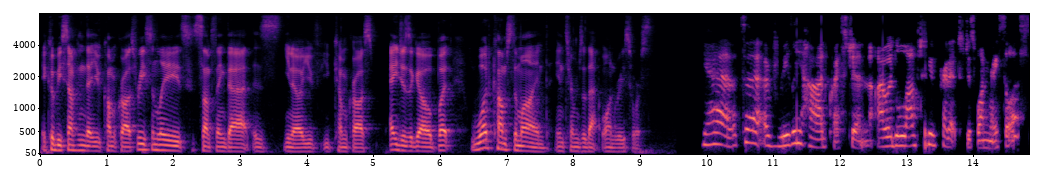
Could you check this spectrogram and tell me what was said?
It could be something that you've come across recently. It's something that is, you know, you've you come across ages ago. But what comes to mind in terms of that one resource? Yeah, that's a, a, really hard question. I would love to give credit to just one resource.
